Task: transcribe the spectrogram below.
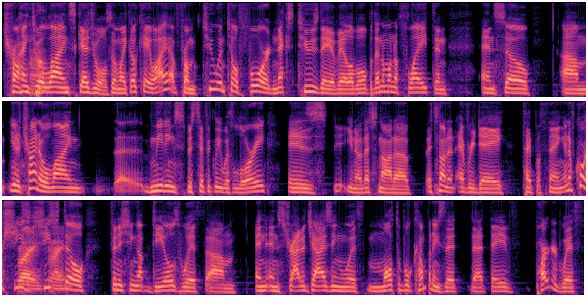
trying to align schedules. I'm like, okay, well, I have from two until four next Tuesday available, but then I'm on a flight, and and so um, you know, trying to align uh, meetings specifically with Lori is you know that's not a it's not an everyday type of thing. And of course, she's Right, she's right. still finishing up deals with um, and and strategizing with multiple companies that that they've partnered with.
